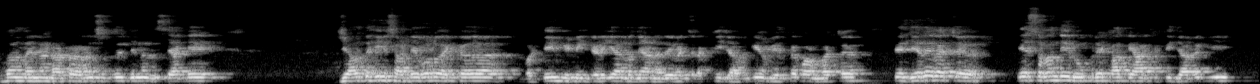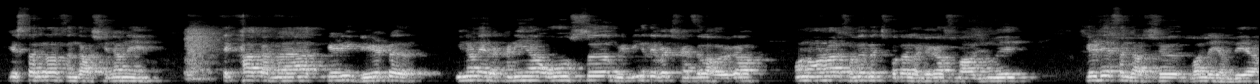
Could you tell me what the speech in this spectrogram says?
ਸਰ ਮੈਨੂੰ ਡਾਕਟਰ ਅਰਨ ਸੁੱਧ ਜੀ ਨੇ ਦੱਸਿਆ ਕਿ ਜਲਦ ਹੀ ਸਾਡੇ ਵੱਲੋਂ ਇੱਕ ਵੱਡੀ ਮੀਟਿੰਗ ਜਿਹੜੀ ਆ ਲੁਧਿਆਣਾ ਦੇ ਵਿੱਚ ਰੱਖੀ ਜਾਵੇਗੀ, ਅੰਬੇਦਕਰ ਭਵਨ ਵਿੱਚ, ਤੇ ਜਿਹਦੇ ਵਿੱਚ ਇਸ ਸੰਬੰਧੀ ਰੂਪਰੇਖਾ ਤਿਆਰ ਕੀਤੀ ਜਾਵੇਗੀ। ਕਿਸ ਤਰ੍ਹਾਂ ਦਾ ਸੰਘਰਸ਼ ਇਹਨਾਂ ਨੇ ਤਿੱਖਾ ਕਰਨਾ ਆ ਕਿਹੜੀ ਡੇਟ ਇਹਨਾਂ ਨੇ ਰੱਖਣੀ ਆ, ਉਸ ਮੀਟਿੰਗ ਦੇ ਵਿੱਚ ਫੈਸਲਾ ਹੋਏਗਾ। ਹੁਣ ਆਉਣ ਵਾਲੇ ਸਮੇਂ ਵਿੱਚ ਪਤਾ ਲੱਗੇਗਾ ਸਮਾਜ ਨੂੰ ਇਹ ਕਿਹੜੇ ਸੰਘਰਸ਼ ਵੱਲ ਜਾਂਦੇ ਆ,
